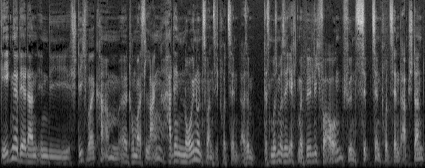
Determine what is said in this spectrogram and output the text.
Gegner, der dann in die Stichwahl kam, äh, Thomas Lang, hatte 29 Prozent. Also das muss man sich echt mal bildlich vor Augen führen. 17 Prozent Abstand.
